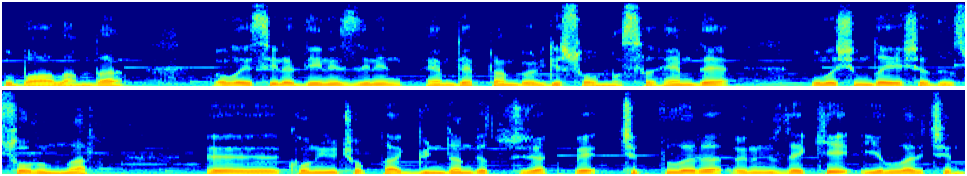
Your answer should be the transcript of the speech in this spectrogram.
bu bağlamda. Dolayısıyla Denizli'nin hem deprem bölgesi olması hem de ulaşımda yaşadığı sorunlar e, konuyu çok daha gündemde tutacak ve çıktıları önümüzdeki yıllar için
